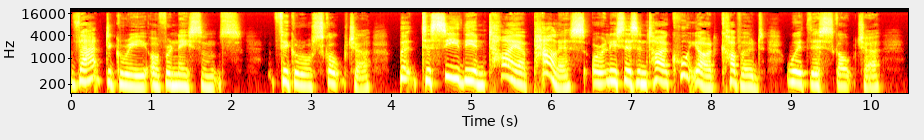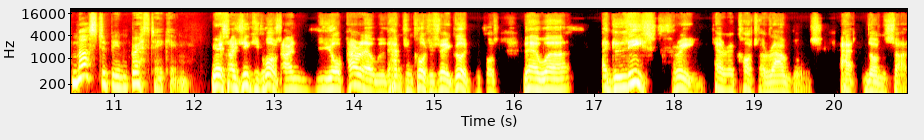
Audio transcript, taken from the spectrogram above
that degree of Renaissance figure or sculpture. But to see the entire palace, or at least this entire courtyard covered with this sculpture, must have been breathtaking. Yes, I think it was. And your parallel with Hampton Court is very good because there were at least three terracotta roundels at Nonsuch,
